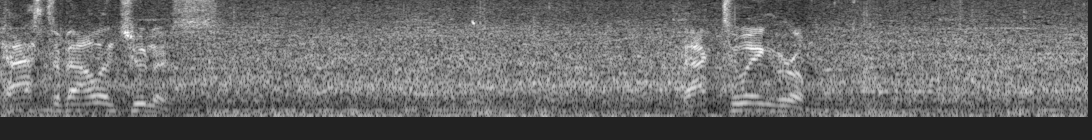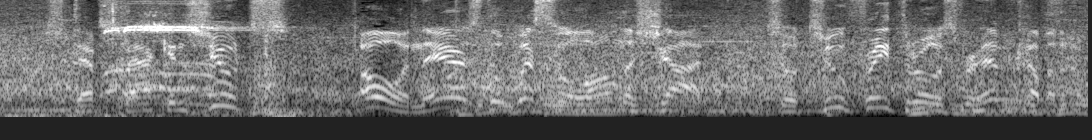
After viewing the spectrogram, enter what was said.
Pass to Valanciunas. Back to Ingram. Steps back and shoots. Oh, and there's the whistle on the shot. So two free throws for him coming up.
